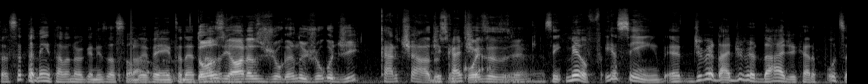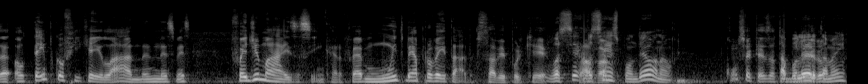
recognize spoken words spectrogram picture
Você também estava na organização do evento, né? 12 Tava- horas jogando jogo de carteado. de assim, carteado, coisas de... né? Assim, meu, e assim, é, de verdade, de verdade, cara, putz, é, o tempo que eu fiquei lá né, nesse mês foi demais, assim, cara. Foi muito bem aproveitado. Sabe por quê? Você, Tava- você respondeu ou não? Com certeza Tabuleiro tabuleiro, também?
